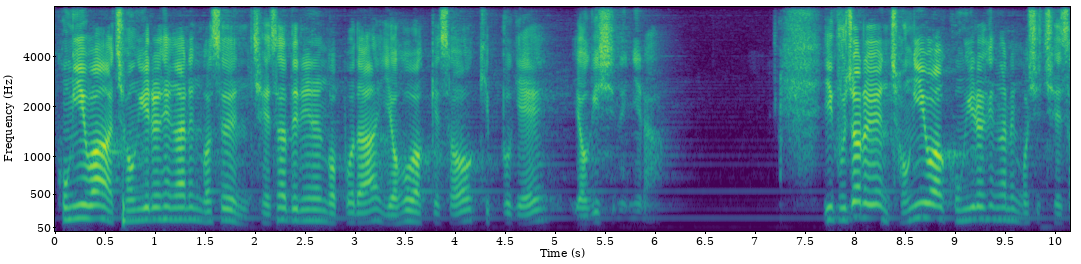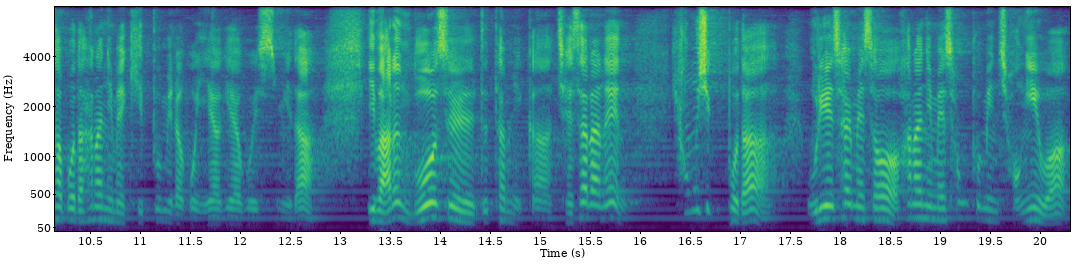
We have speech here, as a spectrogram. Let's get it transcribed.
공의와 정의를 행하는 것은 제사 드리는 것보다 여호와께서 기쁘게 여기시느니라. 이 구절은 정의와 공의를 행하는 것이 제사보다 하나님의 기쁨이라고 이야기하고 있습니다. 이 말은 무엇을 뜻합니까? 제사라는 형식보다 우리의 삶에서 하나님의 성품인 정의와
